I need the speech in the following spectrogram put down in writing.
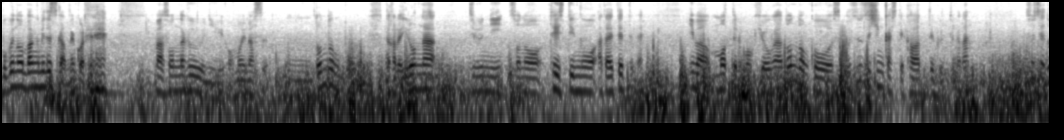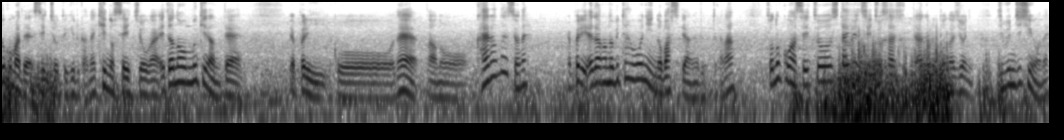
僕の番組ですからねこれね。まあそんな風に思います。うんどんどんだからいろんな自分にそのテイスティングを与えてってね。今持ってる目標がどんどんこう少しずつ進化して変わっていくっていうかな。そしてどこまで成長できるかね。木の成長が枝の向きなんてやっぱりこうねあの変えられないですよね。やっぱり枝が伸びた方に伸ばしてあげるっていうかな。その子が成長したいように成長させてあげると同じように自分自身をね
